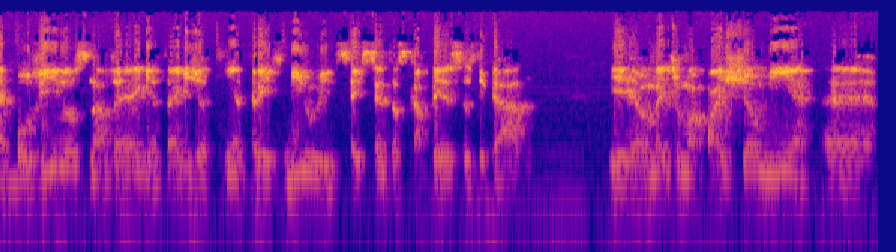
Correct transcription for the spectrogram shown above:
É, bovinos na VEG, a VEG já tinha 3.600 cabeças de gado e realmente uma paixão minha, é,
